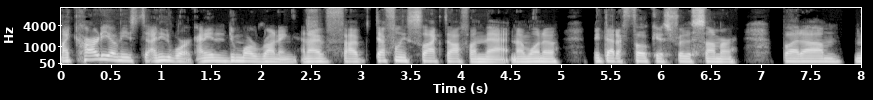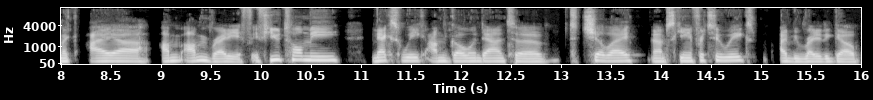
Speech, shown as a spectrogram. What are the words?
my cardio needs to. I need to work. I need to do more running, and I've I've definitely slacked off on that, and I want to make that a focus for the summer. But um, like I uh, I'm I'm ready. If if you told me next week I'm going down to to Chile and I'm skiing for two weeks, I'd be ready to go.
